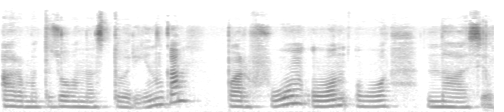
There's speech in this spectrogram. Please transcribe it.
ароматизована сторінка, парфум он о насіл.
